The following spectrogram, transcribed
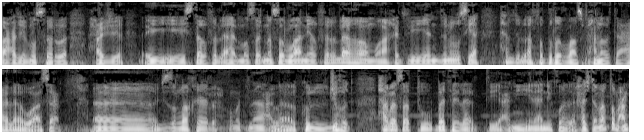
واحد في مصر حج يستغفر لأهل مصر نسأل الله أن يغفر لهم واحد في أندونيسيا. الحمد لله فضل الله سبحانه وتعالى واسع. آه، جزا الله خير حكومتنا على كل جهد. حرصت وبذلت يعني إلى أن يكون الحج تمام. طبعا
